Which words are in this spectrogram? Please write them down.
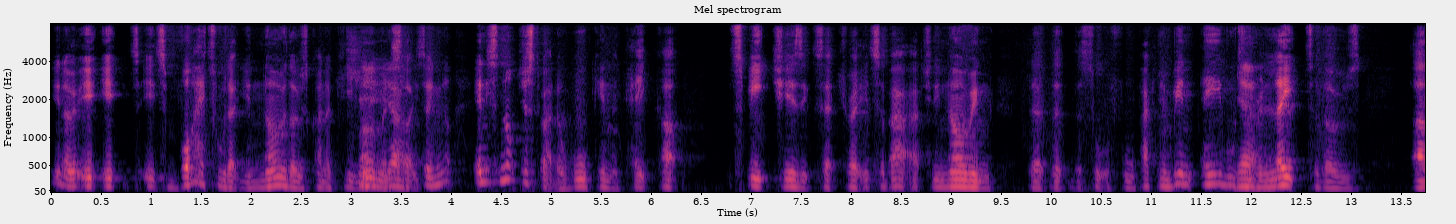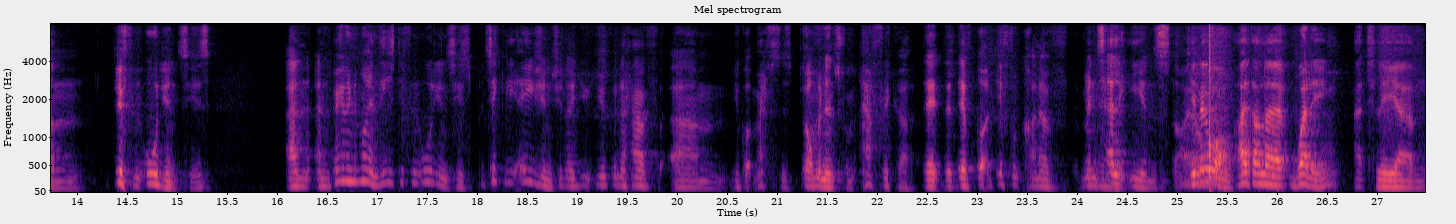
you know, it, it, it's vital that you know those kind of key, Key, moments. yeah. Like you say, not, and it's not just about the walk in, the cake cut, speeches, etc. It's about actually knowing the, the, the sort of full package and being able to Yeah. relate to those um, different audiences. And, and bearing in mind these different audiences, particularly Asians, you know, you, you're going to have um, you've got Master's dominance from Africa. They, they've got a different kind of mentality and style. You know what? I done a wedding actually. Um,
